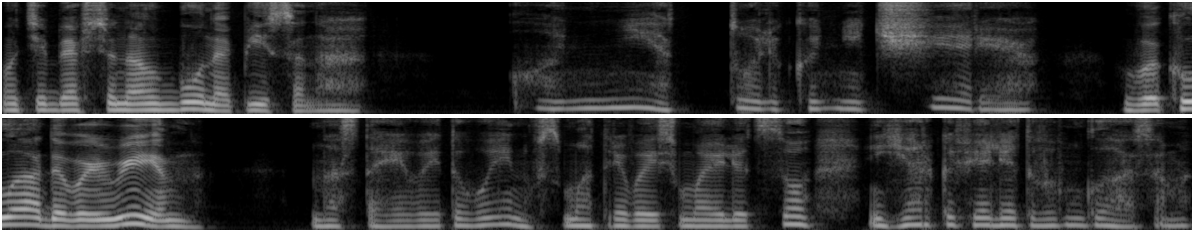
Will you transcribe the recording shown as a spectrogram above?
«У тебя все на лбу написано». «О, нет, только не Черри». «Выкладывай, Вин!» Настаивает Уэйн, всматриваясь в моё лицо ярко-фиолетовым глазом.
